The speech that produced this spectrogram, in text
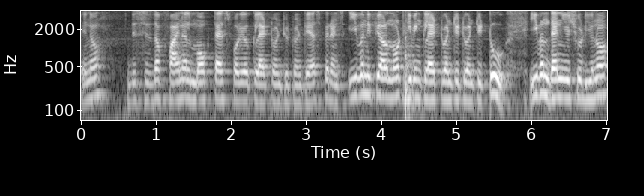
you know this is the final mock test for your CLAT 2020 aspirants. Even if you are not giving CLAT 2022 even then you should you know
